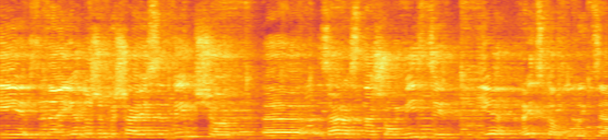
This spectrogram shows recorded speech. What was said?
І е, я дуже пишаюся тим, що е, зараз в нашому місті є грецька вулиця,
